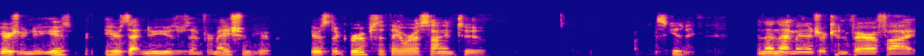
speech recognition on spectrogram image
here's your new user, here's that new user's information. Here, Here's the groups that they were assigned to. Excuse me. And then that manager can verify,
